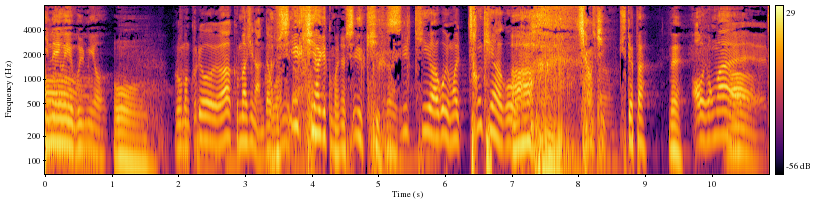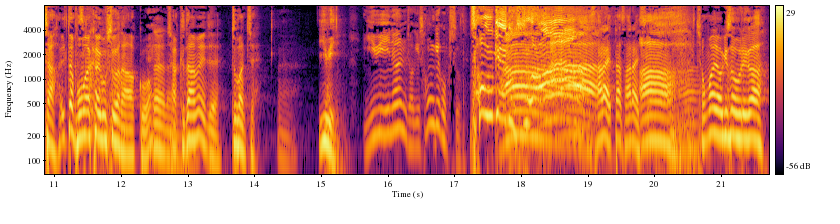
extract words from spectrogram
이내의 물미역으 로만 오. 끓여야 그 맛이 난다고 아주 합니다. 실키하겠구만요, 실키. 실키하고 정말 청키하고 아, 참키. 죽겠다. 네. 어 정말 자, 일단 보말 칼국수가 나왔고. 네, 네. 자, 그 다음에 이제 두 번째. 2위. 2위는 저기 성게국수. 성게국수! 아, 아! 살아있다, 살아있어. 아, 정말 여기서 우리가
